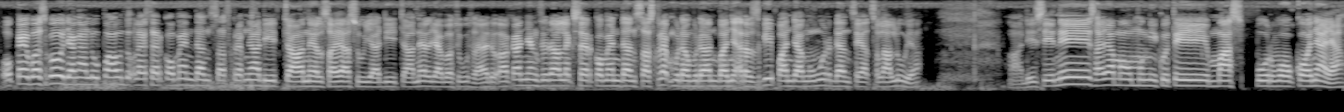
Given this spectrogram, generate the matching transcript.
Oke bosku, jangan lupa untuk like, share, komen, dan subscribe-nya di channel saya Suyadi Channel ya bosku. Saya doakan yang sudah like, share, komen, dan subscribe mudah-mudahan banyak rezeki, panjang umur, dan sehat selalu ya. Nah, di sini saya mau mengikuti Mas Purwokonya ya.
